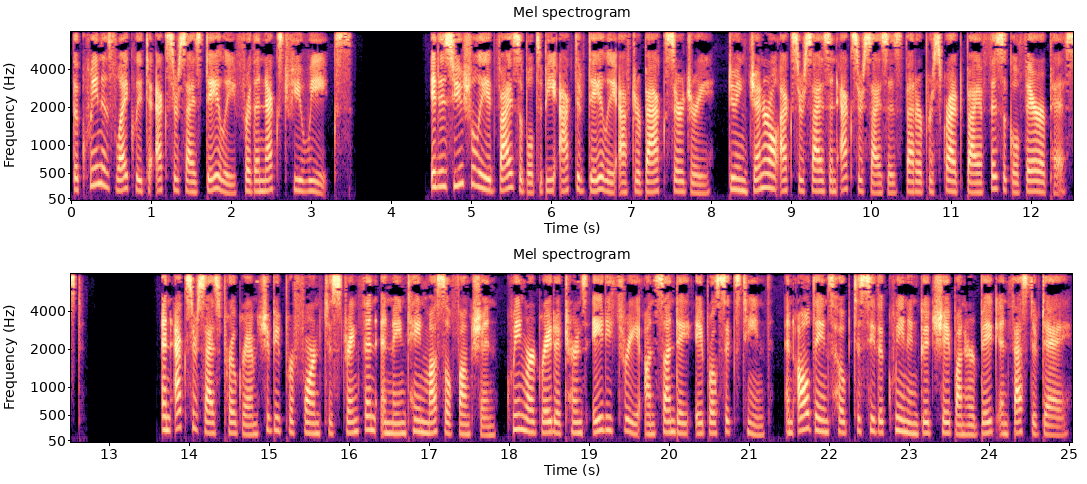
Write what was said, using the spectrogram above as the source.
the Queen is likely to exercise daily for the next few weeks. It is usually advisable to be active daily after back surgery, doing general exercise and exercises that are prescribed by a physical therapist. An exercise program should be performed to strengthen and maintain muscle function. Queen Margrethe turns 83 on Sunday, April 16, and all Danes hope to see the Queen in good shape on her big and festive day.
